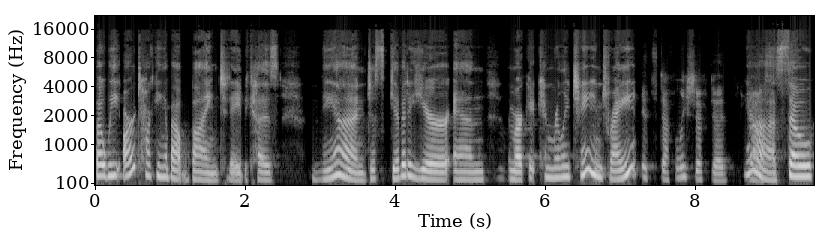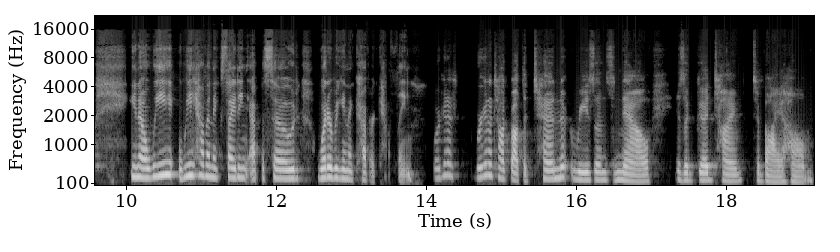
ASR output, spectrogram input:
But we are talking about buying today because, man, just give it a year and the mm-hmm. market can really change, right? It's definitely shifted. Yeah. Yes. So, you know, we we have an exciting episode. What are we going to cover, Kathleen? We're gonna we're gonna talk about the 10 reasons now is a good time to buy a home.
